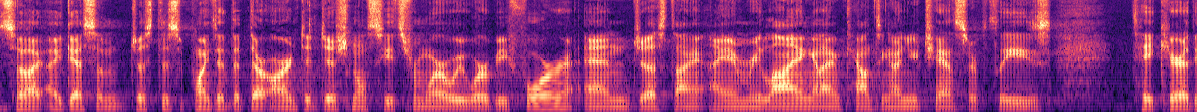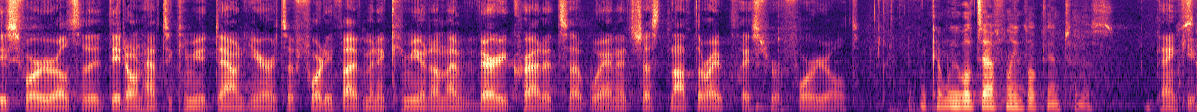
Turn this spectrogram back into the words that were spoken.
So I, I guess I'm just disappointed that there aren't additional seats from where we were before, and just I, I am relying and I'm counting on you, Chancellor, please take care of these four-year-olds so that they don't have to commute down here. It's a 45-minute commute on a very crowded subway, and it's just not the right place for a four-year-old. Okay, we will definitely look into this. Thank you.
